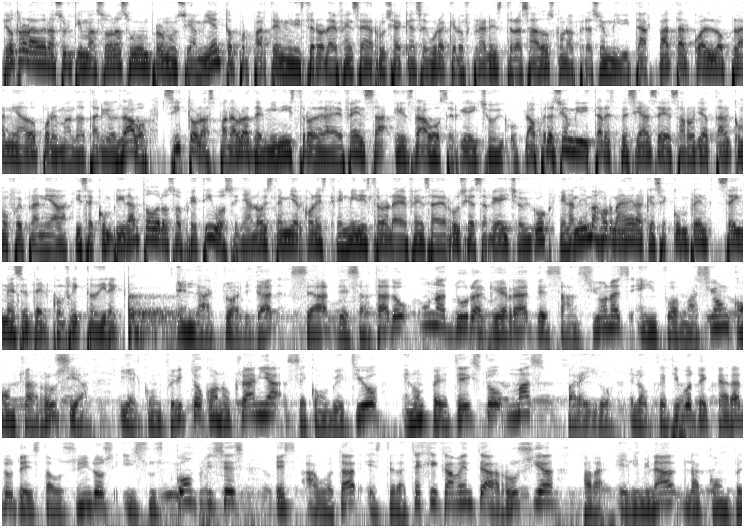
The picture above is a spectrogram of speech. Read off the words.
De otro lado, en las últimas horas hubo un pronunciamiento por parte del Ministerio de Defensa de Rusia que asegura que los planes trazados con la operación militar va tal cual lo planeado por el mandatario eslavo. Cito las palabras del ministro de la Defensa eslavo Sergei Shoigu. La operación militar especial se desarrolla tal como fue planeada y se cumplirán todos los objetivos, señaló este miércoles el ministro de la Defensa de Rusia Sergei Shoigu en la misma jornada en la que se cumplen seis meses del conflicto directo. En la actualidad se ha desatado una dura guerra de sanciones e información contra Rusia y el conflicto con Ucrania se convirtió en un pretexto más para ello. El objetivo declarado de Estados Unidos y sus cómplices es agotar estratégicamente a Rusia para eliminar la competencia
